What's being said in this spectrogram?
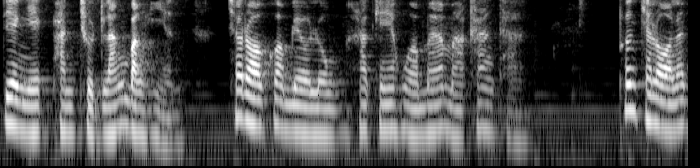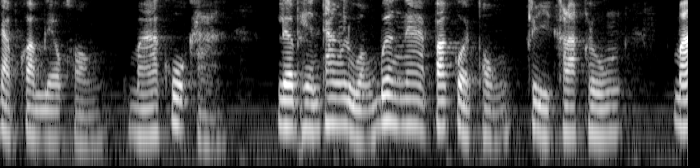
เตี้ยงเง็กพันฉุดลังบังเหียน ชะลอความเร็วลงหักเหหัวม้ามาข้างทาง เพิ่งชะลอระดับความเร็วของม้าคู่ขาเรือเห็นทางหลวงเบื้องหน้าปรากฏผงคลีคลักคลุ้ง ม้า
